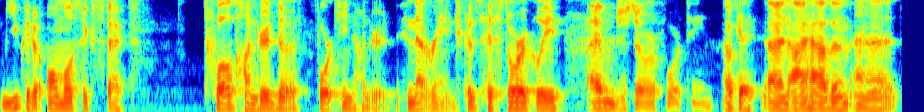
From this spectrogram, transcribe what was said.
you could almost expect 1200 to 1400 in that range because historically I have him just over 14. okay and i have him at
